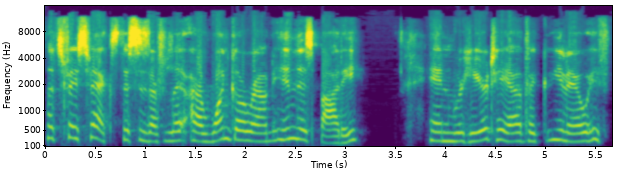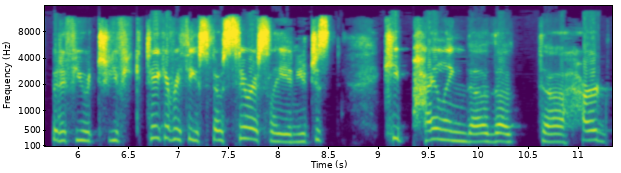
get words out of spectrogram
let's face facts. This is our, our one go around in this body. And we're here to have a, you know, if, but if you, if you take everything so seriously and you just keep piling the, the, the hard,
